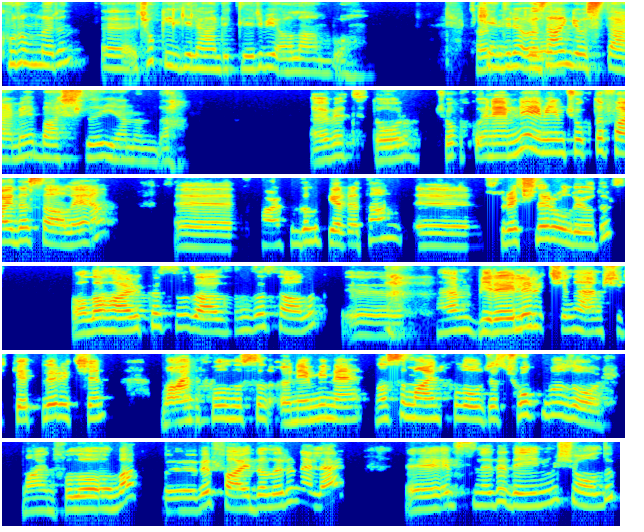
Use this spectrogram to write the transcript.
Kurumların eee, çok ilgilendikleri bir alan bu. tabii Kendine doğru. özen gösterme başlığı yanında. Evet doğru. Çok önemli. Eminim çok da fayda sağlayan, e, farkındalık yaratan e, süreçler oluyordur. Vallahi harikasınız. Ağzınıza sağlık. E, hem bireyler için hem şirketler için mindfulness'ın önemi ne? Nasıl mindful olacağız? Çok mu zor mindful olmak E, ve faydaları neler? E, hepsine de değinmiş olduk.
